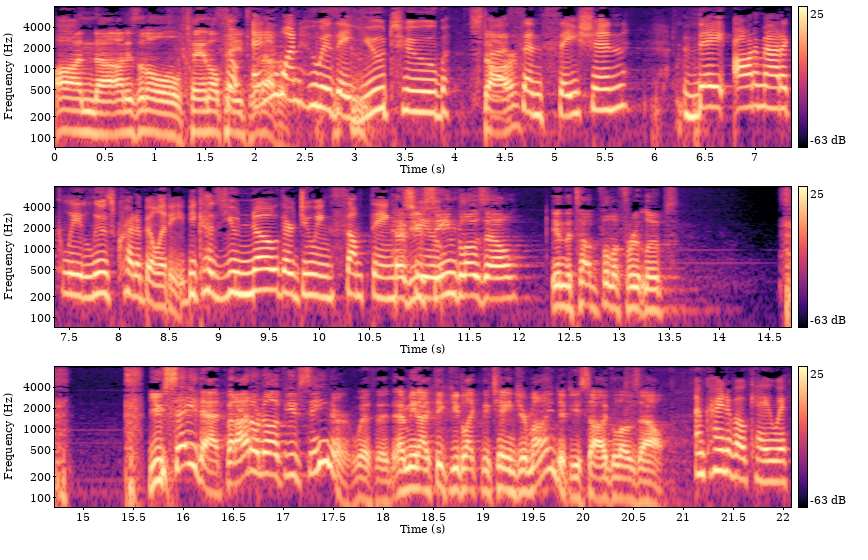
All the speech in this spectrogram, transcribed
on uh, on his little channel So page. whatever. anyone who is a YouTube Star. uh, sensation, they automatically lose credibility because you know they're doing something have to. you seen Glozell in the tub full of Froot Loops? You say that, but I don't know if you've seen her with it. I mean, I think you'd likely change your mind if you saw Glozell. I'm kind of okay with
